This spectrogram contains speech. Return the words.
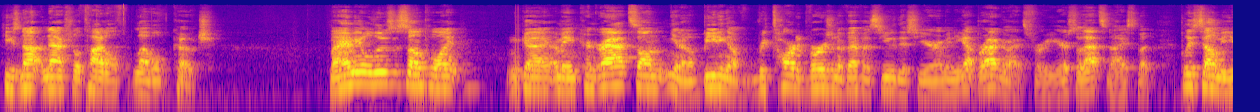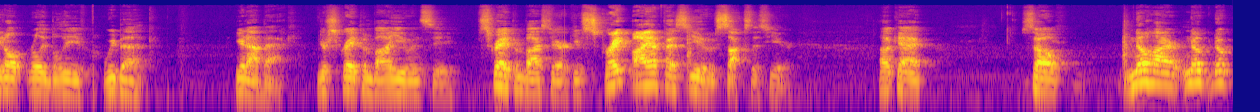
he's not a national title level coach. Miami will lose at some point. Okay, I mean, congrats on you know beating a retarded version of FSU this year. I mean, you got bragging rights for a year, so that's nice. But please tell me you don't really believe we back. You're not back. You're scraping by UNC, scraping by Syracuse, scrape by FSU, who sucks this year. Okay, so no hire, no no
